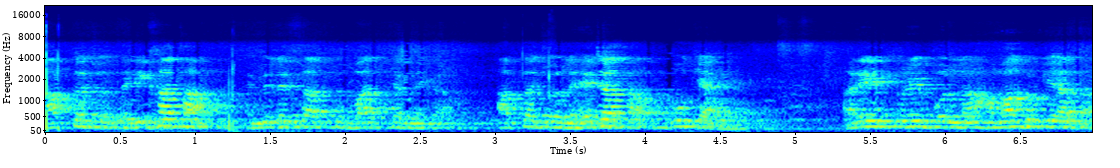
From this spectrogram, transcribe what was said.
آپ کا جو طریقہ تھا ایم ایل اے صاحب کو بات کرنے کا، آپ کا جو لہجہ تھا، وہ کیا ہے؟ ارے ترے بولنا ہما کو کیا تھا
